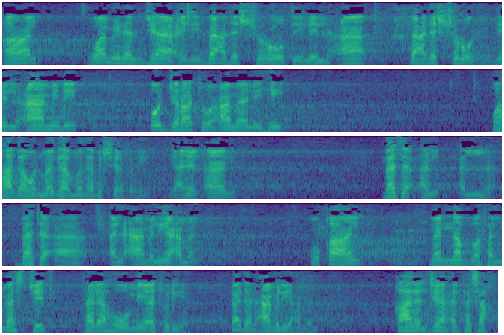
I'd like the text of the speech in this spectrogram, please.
قال ومن الجاعل بعد الشروط للع بعد الشروع للعامل أجرة عمله. وهذا هو المذهب مذهب الشافعي. يعني الآن بدأ ال ال بدأ العامل يعمل. وقال من نظف المسجد فله مئة ريال. بدأ العامل يعمل. قال الجاعل فسخت.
